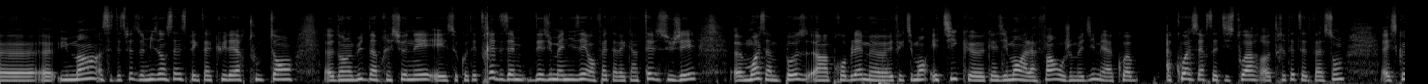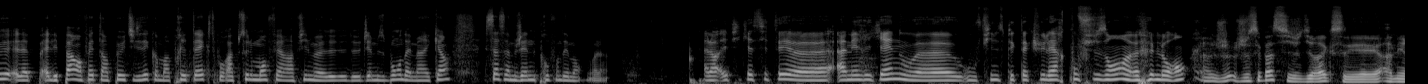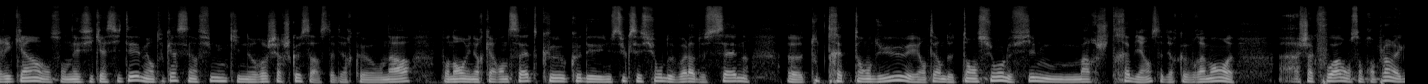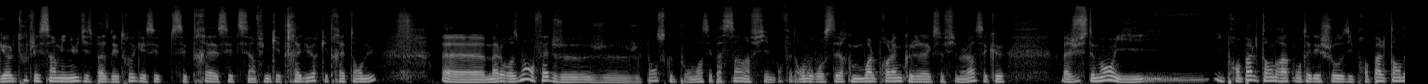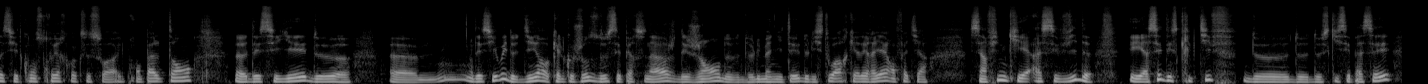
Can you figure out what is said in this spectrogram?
humain, cette espèce de mise en scène spectaculaire tout le temps dans le but d'impressionner et ce côté très déshumanisé en fait avec un tel sujet, moi ça me pose un problème effectivement éthique quasiment à la fin où je me dis mais à quoi à quoi sert cette histoire traitée de cette façon? Est-ce qu'elle n'est pas en fait un peu utilisée comme un prétexte pour absolument faire un film de, de James Bond américain? Ça, ça me gêne profondément. Voilà. Alors, efficacité euh, américaine ou, euh, ou film spectaculaire confusant, euh, Laurent? Je ne sais pas si je dirais que c'est américain dans son efficacité, mais en tout cas, c'est un film qui ne recherche que ça. C'est-à-dire qu'on a, pendant 1h47, que, que une succession de, voilà, de scènes toutes très tendues. Et en termes de tension, le film marche très bien. C'est-à-dire que vraiment, à chaque fois, on s'en prend plein la gueule. Toutes les 5 minutes, il se passe des trucs. Et c'est c'est un film qui est très dur, qui est très tendu. Euh, malheureusement, en fait, je, je- pense que pour moi, c'est pas ça un film. En fait, en gros, c'est-à-dire que moi, le problème que j'ai avec ce film-là, c'est que bah, justement, il, il prend pas le temps de raconter des choses, il prend pas le temps d'essayer de construire quoi que ce soit, il prend pas le temps euh, d'essayer de euh, d'essayer oui de dire quelque chose de ces personnages, des gens, de, l'humanité, de l'histoire qu'il y a derrière. En fait, il c'est un film qui est assez vide et assez descriptif de, de, ce qui s'est passé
